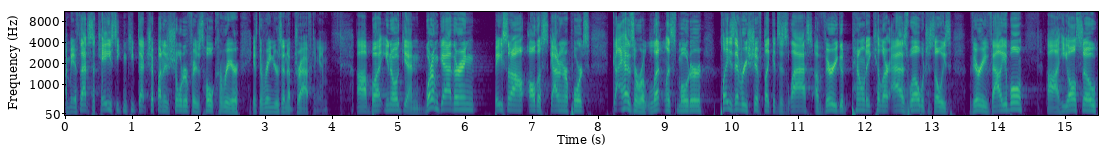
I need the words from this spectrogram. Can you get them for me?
I mean, if that's the case, he can keep that chip on his shoulder for his whole career if the Rangers end up drafting him. Uh, but, you know, again, what I'm gathering, based on all the scouting reports. Guy has a relentless motor, plays every shift like it's his last, a very good penalty killer as well, which is always very valuable. Uh, he also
